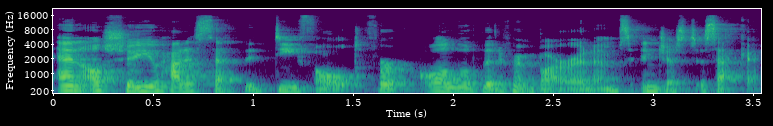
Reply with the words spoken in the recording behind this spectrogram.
and I'll show you how to set the default for all of the different bar items in just a second.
